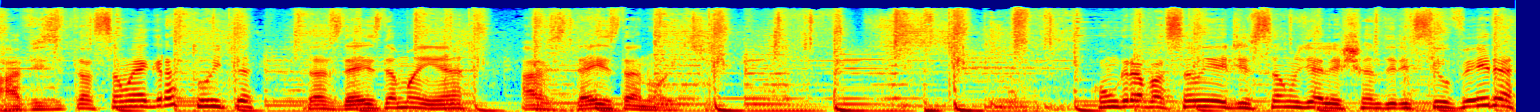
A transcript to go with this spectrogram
A visitação é gratuita, das 10 da manhã às 10 da noite. Com gravação e edição de Alexandre Silveira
